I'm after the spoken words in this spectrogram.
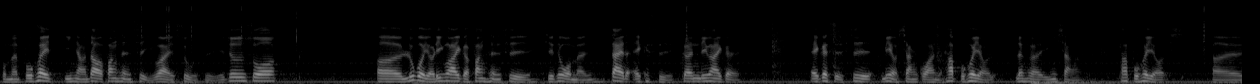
我们不会影响到方程式以外的数值，也就是说，呃，如果有另外一个方程式，其实我们带的 x 跟另外一个 x 是没有相关的，它不会有任何影响，它不会有呃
